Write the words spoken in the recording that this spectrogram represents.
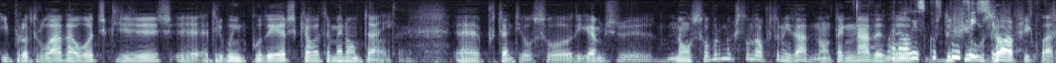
e por outro lado há outros que lhes atribuem poderes que ela também não tem. Eh, portanto, eu sou, digamos, não sou por uma questão de oportunidade, não tenho nada Uma de, análise de custo-benefício. filosófico. Claro.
